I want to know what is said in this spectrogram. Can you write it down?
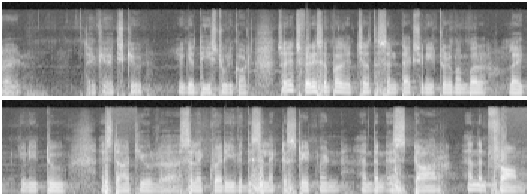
right. So if you execute you get these two records. So it's very simple. It's just the syntax. You need to remember like you need to start your uh, select query with the select statement and then a star and then from.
